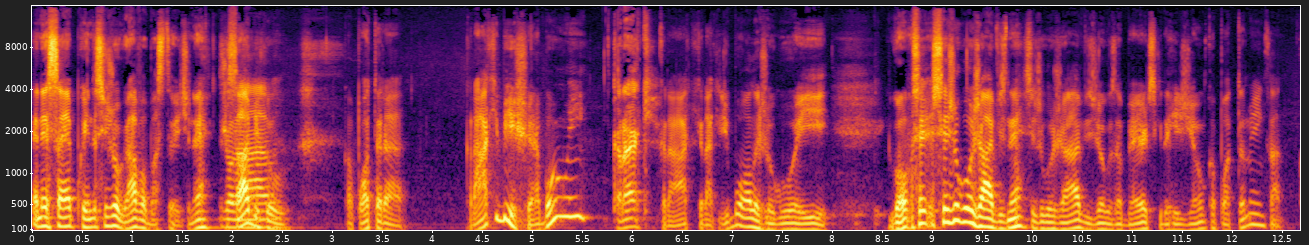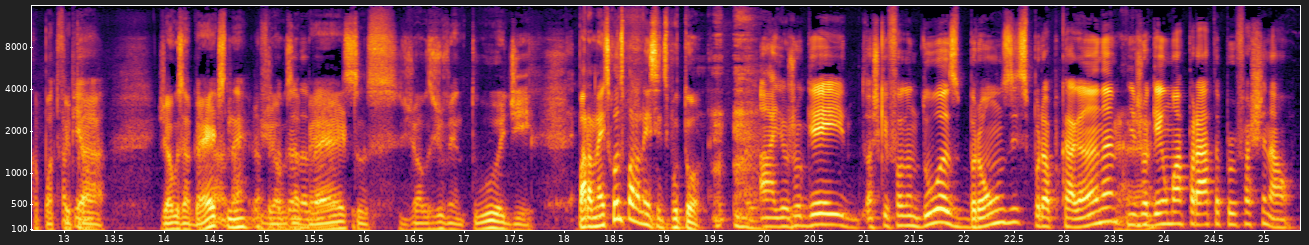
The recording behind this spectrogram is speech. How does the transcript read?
É, nessa época ainda se jogava bastante, né? Jogava. Sabe que o Capota era craque, bicho? Era bom, hein? Craque. Craque, craque de bola. Jogou aí... Igual você, você jogou Javes, né? Você jogou Javes, Jogos Abertos aqui da região. Capota também, cara. Capota foi pra Jogos Abertos, né? fui Jogos Abertos, Jogos de Juventude. Paranaense, quantos Paranaense você disputou? Ah, eu joguei, acho que foram duas bronzes por Apucarana Aham. e joguei uma prata por Faxinal.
